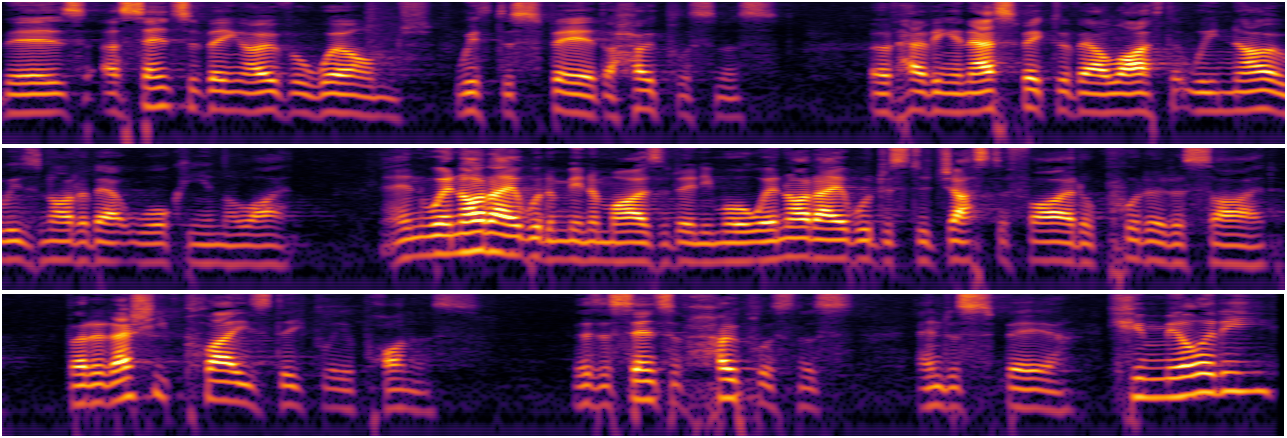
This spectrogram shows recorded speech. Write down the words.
There's a sense of being overwhelmed with despair, the hopelessness of having an aspect of our life that we know is not about walking in the light. And we're not able to minimize it anymore. We're not able just to justify it or put it aside. But it actually plays deeply upon us. There's a sense of hopelessness and despair. Humility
